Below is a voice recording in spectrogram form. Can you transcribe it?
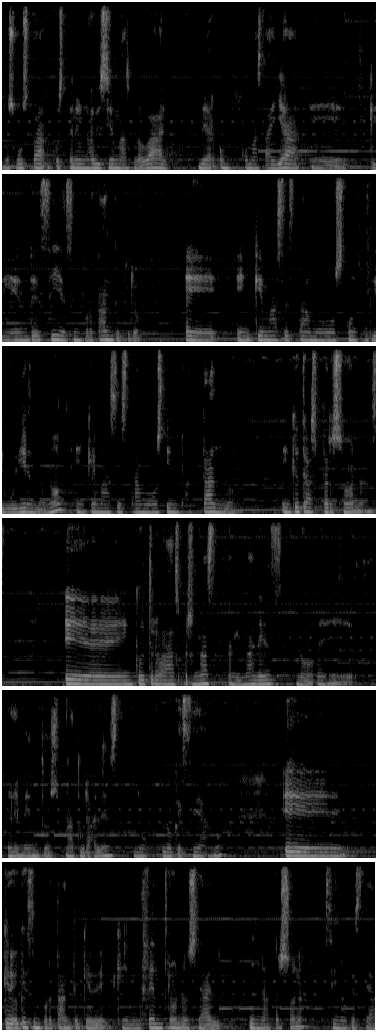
nos gusta pues, tener una visión más global, ver un poco más allá. Eh, el cliente sí es importante, pero eh, en qué más estamos contribuyendo, ¿no? En qué más estamos impactando, en qué otras personas, eh, en qué otras personas, animales, ¿no? elementos naturales, lo, lo, que sea, ¿no? creo que es importante que, que el centro no sea una persona, sino que sea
